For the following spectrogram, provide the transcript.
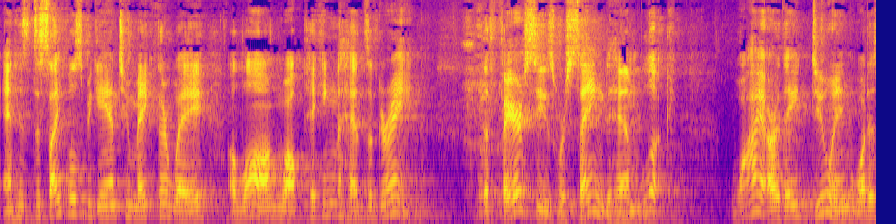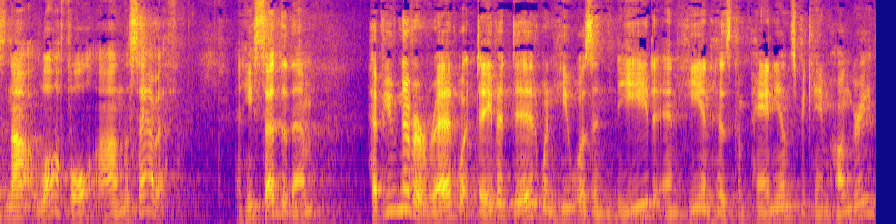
and his disciples began to make their way along while picking the heads of grain. The Pharisees were saying to him, Look, why are they doing what is not lawful on the Sabbath? And he said to them, Have you never read what David did when he was in need and he and his companions became hungry?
